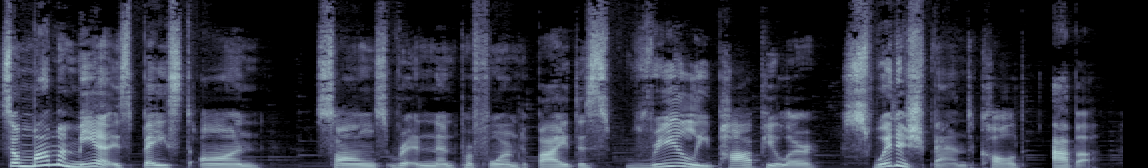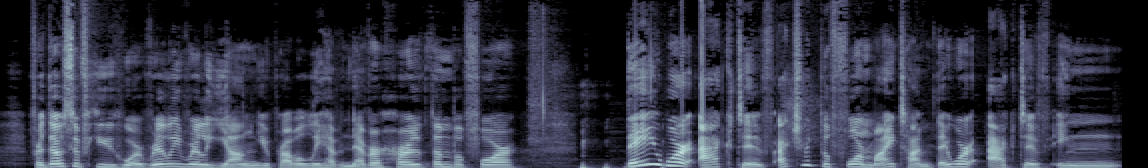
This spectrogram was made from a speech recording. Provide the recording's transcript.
So Mamma Mia is based on songs written and performed by this really popular Swedish band called ABBA. For those of you who are really, really young, you probably have never heard of them before. they were active, actually, before my time, they were active in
